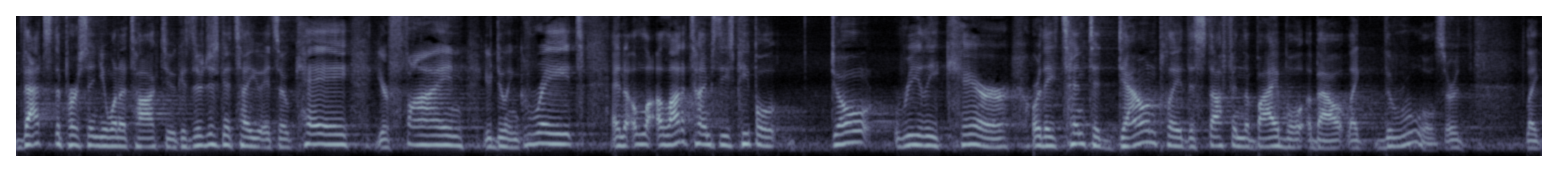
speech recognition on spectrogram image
that's the person you want to talk to because they're just going to tell you it's okay, you're fine, you're doing great. And a lot of times these people don't really care or they tend to downplay the stuff in the Bible about like the rules or like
